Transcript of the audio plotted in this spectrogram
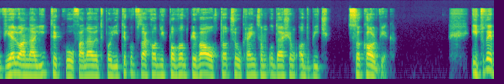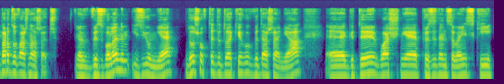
wielu analityków, a nawet polityków zachodnich powątpiewało w to, czy Ukraińcom uda się odbić cokolwiek. I tutaj bardzo ważna rzecz. W wyzwolenym Izjumie doszło wtedy do takiego wydarzenia, gdy właśnie prezydent Zełenski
